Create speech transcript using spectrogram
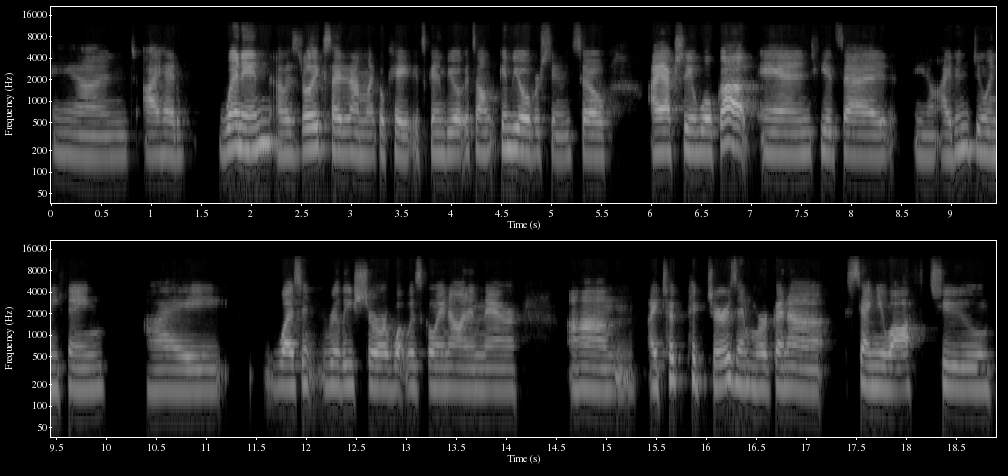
and I had went in. I was really excited. I'm like, okay, it's gonna be it's all, gonna be over soon. So I actually woke up and he had said, you know, I didn't do anything. I wasn't really sure what was going on in there. Um, I took pictures and we're gonna send you off to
